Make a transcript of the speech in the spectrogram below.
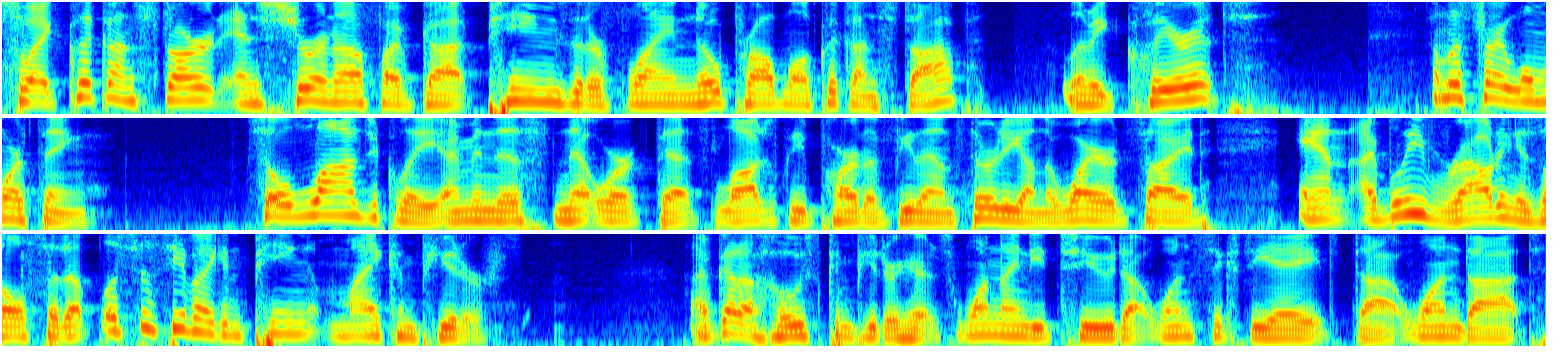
So I click on start, and sure enough, I've got pings that are flying, no problem. I'll click on stop. Let me clear it. And let's try one more thing. So logically, I'm in this network that's logically part of VLAN 30 on the wired side, and I believe routing is all set up. Let's just see if I can ping my computer. I've got a host computer here. It's 192.168.1. dot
